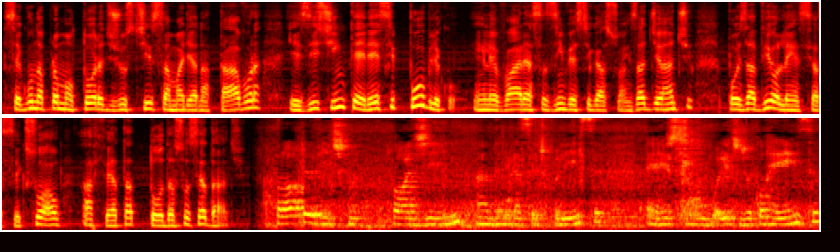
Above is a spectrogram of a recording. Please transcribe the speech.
Segundo a promotora de justiça Mariana Távora, existe interesse público em levar essas investigações adiante, pois a violência sexual afeta toda a sociedade. A própria vítima pode ir à delegacia de polícia, é, registrar um boletim de ocorrência,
